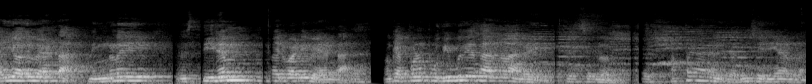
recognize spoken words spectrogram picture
അയ്യോ അത് വേണ്ട. നിങ്ങൾ ഈ സ്ഥിരം പരിപാടി വേണ്ട. നമുക്ക് എപ്പോഴും പുതിയ പുതിയ സാധനങ്ങൾ ആലോചിക്കും അപ്പൊ ഞാൻ അതും ശരിയാണല്ലോ.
